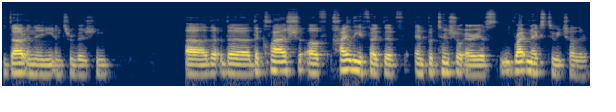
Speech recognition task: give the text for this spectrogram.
without any intervention, uh, the, the, the clash of highly effective and potential areas right next to each other.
